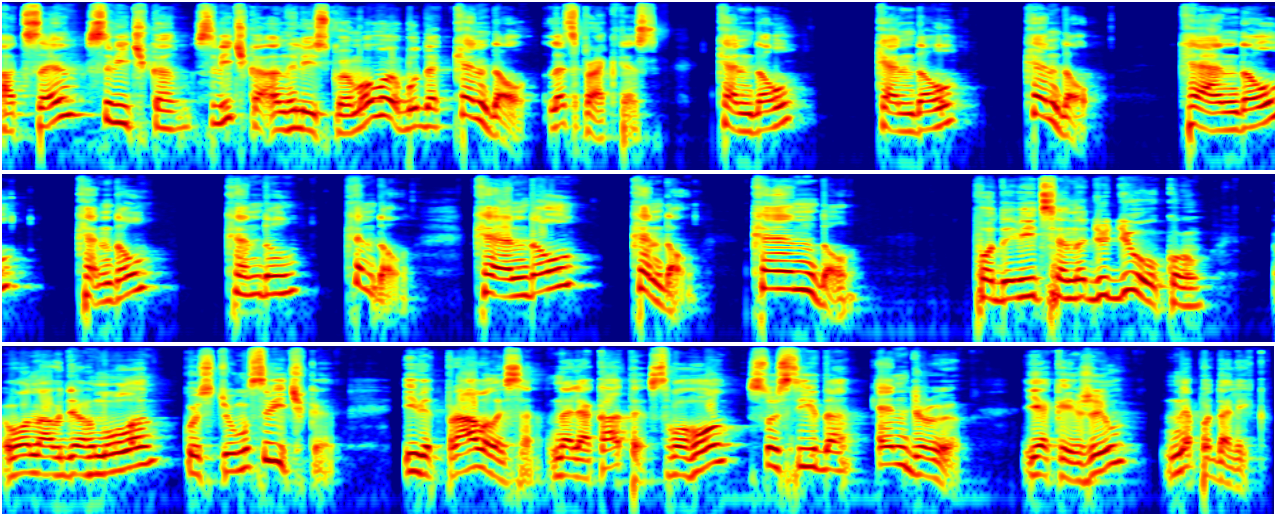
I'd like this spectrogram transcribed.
А це свічка. Свічка англійською мовою буде candle. Let's practice. Candle, candle, candle. Candle, candle, candle, candle. Candle, candle, candle. Подивіться на дюдюку. Вона вдягнула костюм свічки і відправилася налякати свого сусіда Ендрю, який жив неподалік.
